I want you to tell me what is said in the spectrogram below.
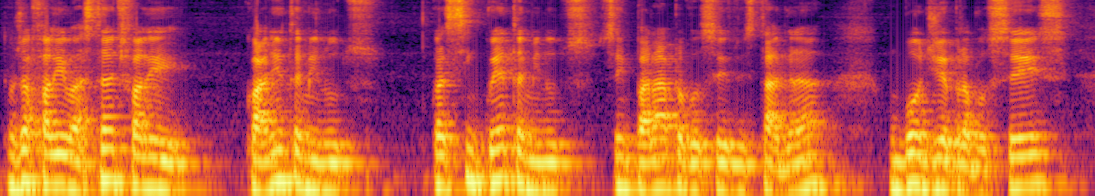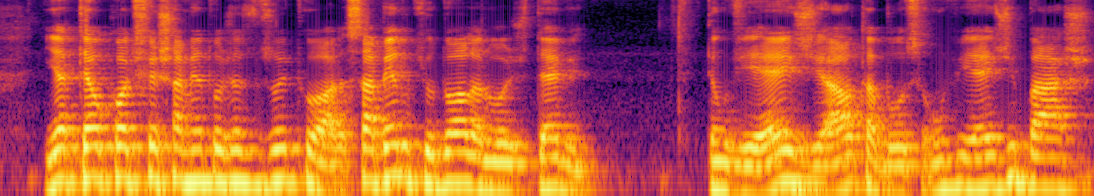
Então já falei bastante, falei 40 minutos, quase 50 minutos sem parar para vocês no Instagram. Um bom dia para vocês e até o código de fechamento hoje às 18 horas. Sabendo que o dólar hoje deve ter um viés de alta bolsa, um viés de baixa,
